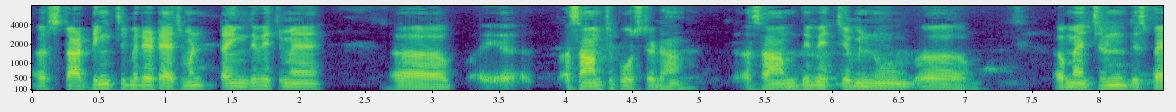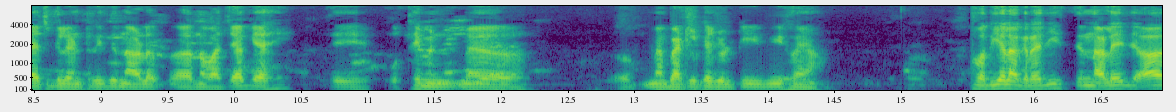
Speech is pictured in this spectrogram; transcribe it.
ਸਟਾਰਟਿੰਗ ਚ ਮੇਰੇ ਅਟੈਚਮੈਂਟ ਟਾਈਮ ਦੇ ਵਿੱਚ ਮੈਂ ਅਸਾਮ ਚ ਪੋਸਟਡ ਹਾਂ। ਅਸਾਮ ਦੇ ਵਿੱਚ ਮੈਨੂੰ ਮੈਂਸ਼ਨ ਡਿਸਪੈਚ ਗਲੈਂਟਰੀ ਦੇ ਨਾਲ ਅਹ, ਨਵਾਜਿਆ ਗਿਆ ਹੈ ਤੇ ਉੱਥੇ ਮੈਨੂੰ ਮੈਂ ਮੈਂ ਬੈਟਲ ਕੈਜੁਅਲਟੀ ਵੀ ਹੋਇਆ। ਵਧੀਆ ਲੱਗ ਰਿਹਾ ਜੀ ਤੇ ਨਾਲੇ ਆ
